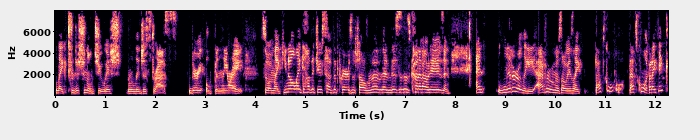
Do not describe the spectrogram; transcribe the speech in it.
like traditional Jewish religious dress very openly, right? So I'm like, you know, like how the Jews have the prayer shawls, and this is kind of how it is. And and literally everyone was always like, that's cool. That's cool. But I think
